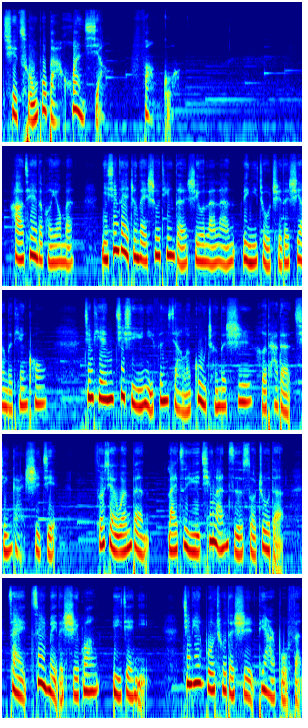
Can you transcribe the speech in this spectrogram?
却从不把幻想放过。好，亲爱的朋友们，你现在正在收听的是由兰兰为你主持的《诗样的天空》。今天继续与你分享了顾城的诗和他的情感世界。所选文本来自于青兰子所著的《在最美的时光遇见你》。今天播出的是第二部分，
